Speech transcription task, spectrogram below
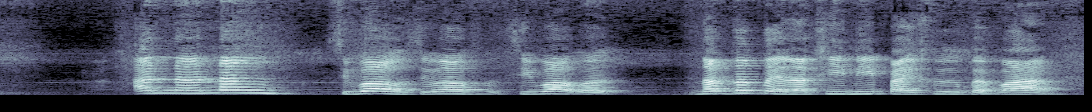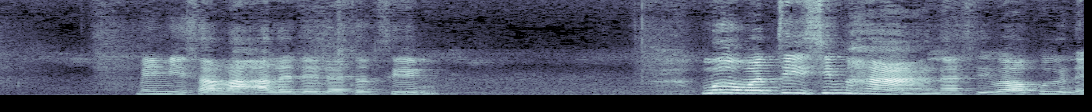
ำอันนั้นนั่งสิว่าสิว่าสิว่าเออนับตั้งแต่นาทีนี้ไปคือแบบว่า ไม่มีสาระอะไรใดๆทั้งสิ้น เมื่อวันที่สิบห้านะสิว่าพื้นไหน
